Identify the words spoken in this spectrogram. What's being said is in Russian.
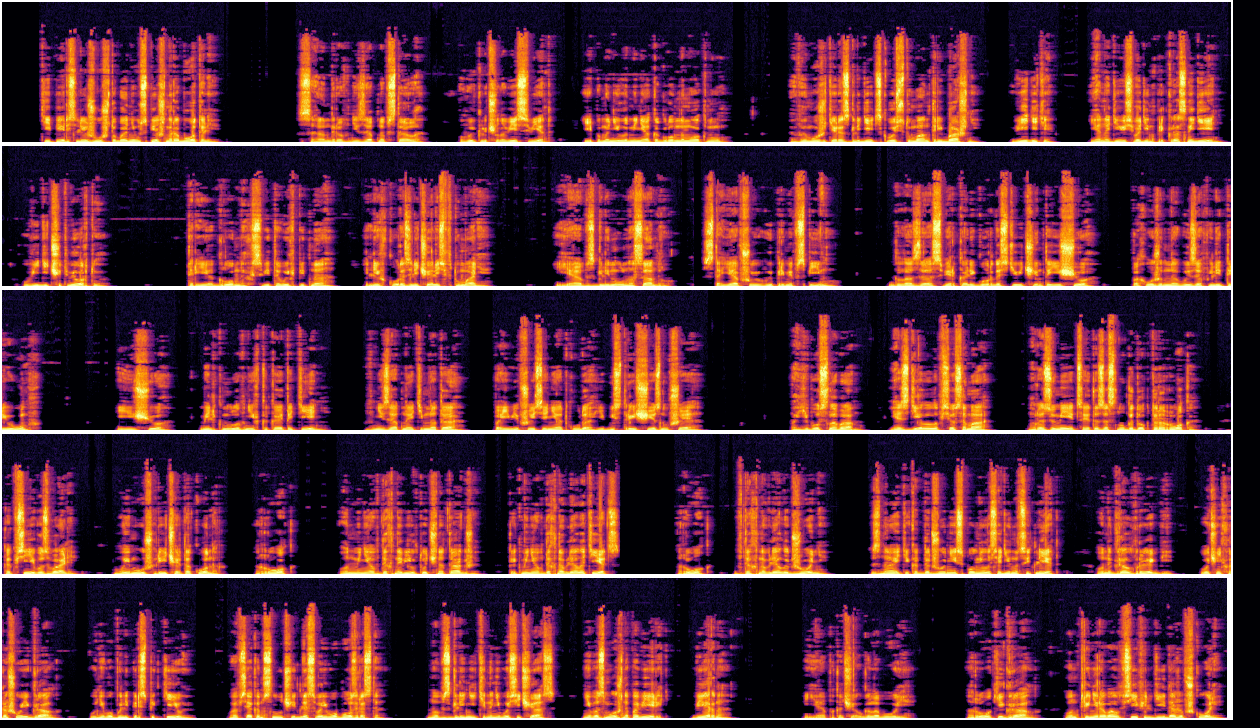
Теперь слежу, чтобы они успешно работали. Сандра внезапно встала, выключила весь свет и поманила меня к огромному окну. Вы можете разглядеть сквозь туман три башни? Видите? Я надеюсь в один прекрасный день увидеть четвертую. Три огромных световых пятна легко различались в тумане. Я взглянул на Сандру, стоявшую выпрямив спину. Глаза сверкали гордостью и чем-то еще, похожим на вызов или триумф. И еще мелькнула в них какая-то тень, внезапная темнота, появившаяся ниоткуда и быстро исчезнувшая. По его словам, я сделала все сама, но, разумеется, это заслуга доктора Рока, как все его звали. Мой муж Ричард О'Коннор, Рок. Он меня вдохновил точно так же, как меня вдохновлял отец. Рок вдохновлял и Джонни. Знаете, когда Джонни исполнилось 11 лет, он играл в регби, очень хорошо играл, у него были перспективы, во всяком случае для своего возраста. Но взгляните на него сейчас, невозможно поверить, верно? Я покачал головой. Рок играл, он тренировал в Сифильде и даже в школе.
